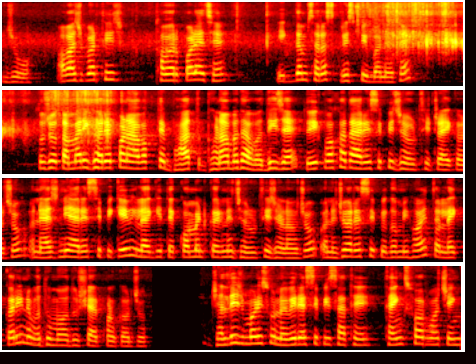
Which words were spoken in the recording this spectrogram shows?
જુઓ અવાજ પરથી જ ખબર પડે છે, એકદમ સરસ ક્રિસ્પી બને છે. તો જો તમારી ઘરે પણ આ વખતે ભાત ઘણા બધા વધી જાય, તો એક વખત આ રેસીપી જરૂરથી ટ્રાય કરજો અને આજની આ રેસીપી કેવી લાગી તે કોમેન્ટ કરીને જરૂરથી જણાવજો અને જો રેસીપી ગમી હોય તો લાઈક કરીને વધુમાં વધુ શેર પણ કરજો. જલ્દી જ મળીશું નવી રેસીપી સાથે. થેન્ક્સ ફોર વોચિંગ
